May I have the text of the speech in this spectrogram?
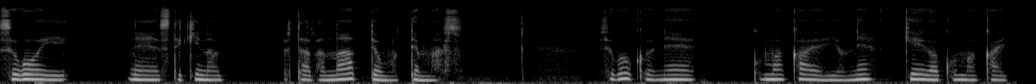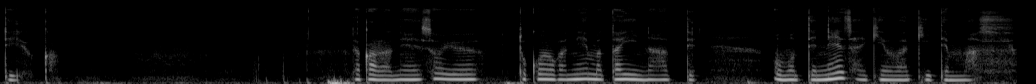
すごいね素敵な歌だなって思ってます。すごくね細かいよね。芸が細かいっていうか。だからねそういうところがねまたいいなって思ってね最近は聞いてます。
